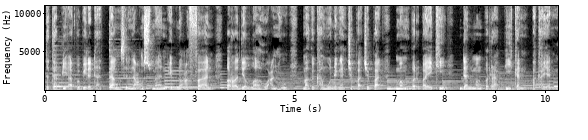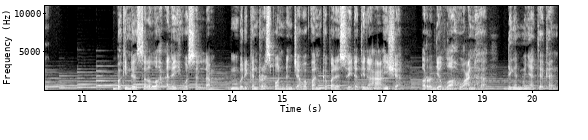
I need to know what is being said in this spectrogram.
Tetapi apabila datang Sayyidina Uthman ibnu Affan radhiyallahu anhu, maka kamu dengan cepat-cepat memperbaiki dan memperapikan pakaianmu. Baginda sallallahu alaihi wasallam memberikan respon dan jawapan kepada Sayyidatina Aisyah radhiyallahu anha dengan menyatakan,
